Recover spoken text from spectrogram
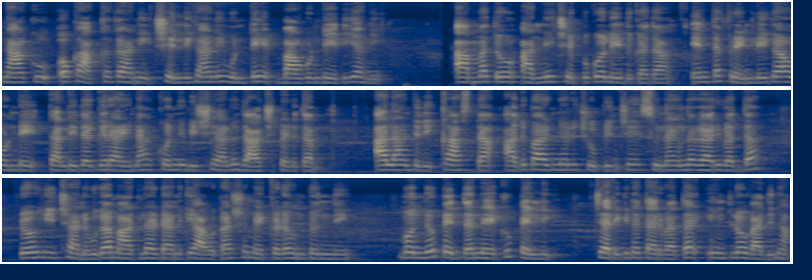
నాకు ఒక అక్క కానీ చెల్లి కానీ ఉంటే బాగుండేది అని. అమ్మతో అన్నీ చెప్పుకోలేదు కదా ఎంత ఫ్రెండ్లీగా ఉండే తల్లి దగ్గర అయినా కొన్ని విషయాలు దాచిపెడతాం. అలాంటిది కాస్త అదుపాజ్ఞలు చూపించే సునంద గారి వద్ద రోహి చనువుగా మాట్లాడడానికి అవకాశం ఎక్కడ ఉంటుంది? ముందు పెద్దన్నయ్యకు పెళ్ళి. జరిగిన తర్వాత ఇంట్లో వదిన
